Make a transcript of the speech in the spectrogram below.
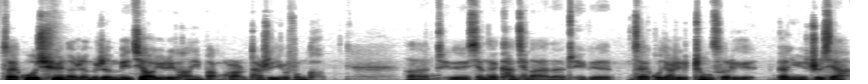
在过去呢，人们认为教育这个行业板块它是一个风口啊，这个现在看起来呢，这个在国家这个政策这个干预之下，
